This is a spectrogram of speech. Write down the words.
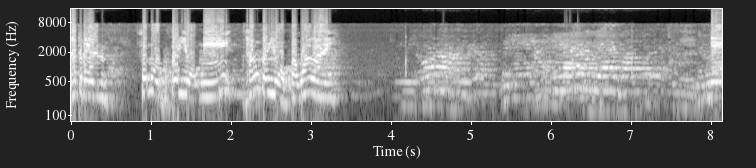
นักเรียนสรุปประโยคนี้ ทั้งประโยคแปลว่าอะไร มี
